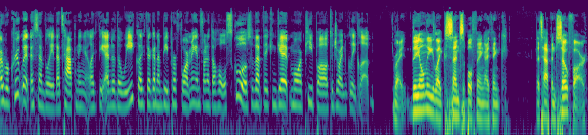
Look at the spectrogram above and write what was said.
a recruitment assembly that's happening at like the end of the week like they're going to be performing in front of the whole school so that they can get more people to join glee club Right. The only like sensible thing I think that's happened so far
